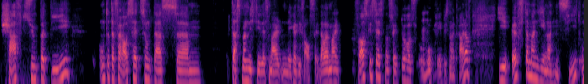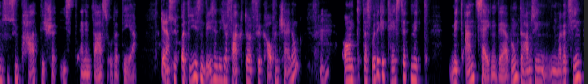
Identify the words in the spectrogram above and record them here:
schafft Sympathie unter der Voraussetzung, dass, ähm, dass man nicht jedes Mal negativ auffällt. Aber mal vorausgesetzt, man fällt durchaus mhm. okay bis neutral auf. Je öfter man jemanden sieht, umso sympathischer ist einem das oder der. Genau. Und Sympathie ist ein wesentlicher Faktor für Kaufentscheidung. Mhm. Und das wurde getestet mit, mit Anzeigenwerbung. Da haben sie im Magazin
